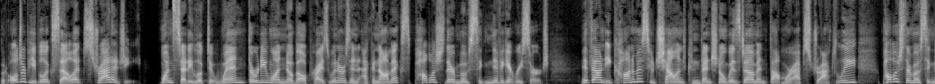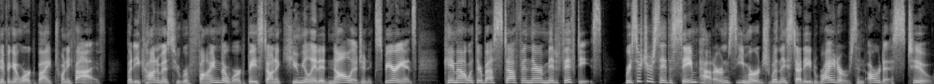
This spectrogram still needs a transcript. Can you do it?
but older people excel at strategy. One study looked at when 31 Nobel Prize winners in economics published their most significant research. It found economists who challenged conventional wisdom and thought more abstractly published their most significant work by 25. But economists who refined their work based on accumulated knowledge and experience came out with their best stuff in their mid 50s. Researchers say the same patterns emerged when they studied writers and artists, too.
